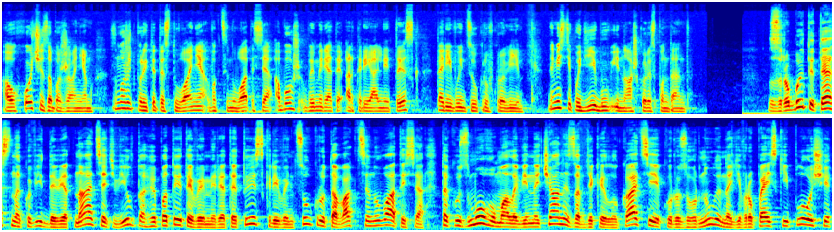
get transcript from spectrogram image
а охочі за бажанням зможуть пройти тестування, вакцинуватися або ж виміряти артеріальний тиск та рівень цукру в крові. На місці події був і наш кореспондент. Зробити тест на COVID-19, ВІЛ та гепатити, виміряти тиск, рівень цукру та вакцинуватися. Таку змогу мали вінничани завдяки локації, яку розгорнули на європейській площі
